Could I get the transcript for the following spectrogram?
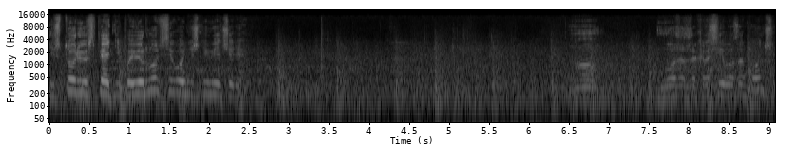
историю вспять не повернуть в сегодняшнем вечере. Но может же красиво закончить.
